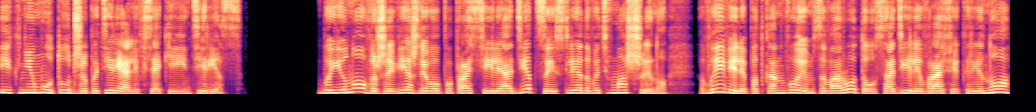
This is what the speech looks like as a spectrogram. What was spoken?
и к нему тут же потеряли всякий интерес. Баюнова же вежливо попросили одеться и следовать в машину, вывели под конвоем за ворота, усадили в Рафик Рено.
